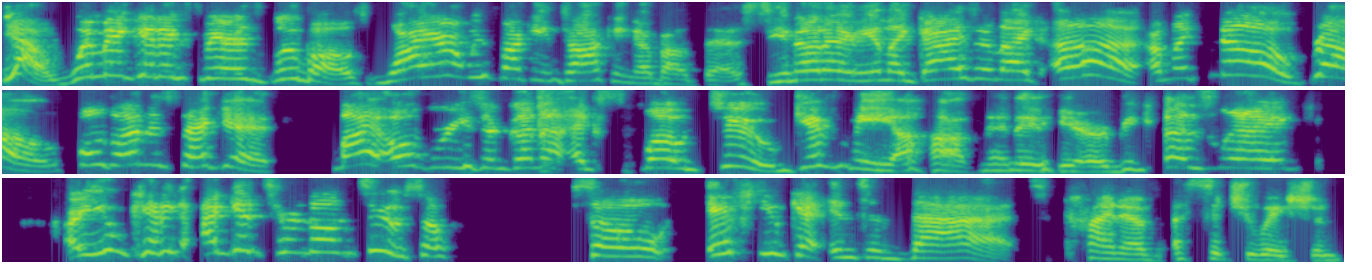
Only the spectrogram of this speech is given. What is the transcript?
Yeah, women can experience blue balls. Why aren't we fucking talking about this? You know what I mean? Like guys are like, uh, I'm like, no, bro, hold on a second my ovaries are gonna explode too. Give me a hot minute here because, like, are you kidding? I get turned on too. So, so if you get into that kind of a situation,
